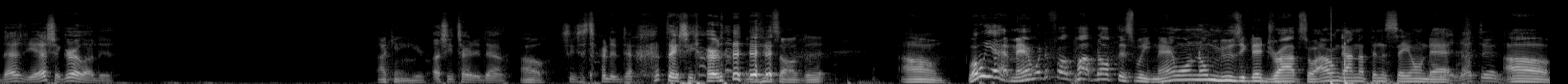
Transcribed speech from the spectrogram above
That's yeah, that's your girl out there. I can't hear. Oh, she turned it down. Oh, She just turned it down. I think she heard it. it's all good. Um, where we at, man? What the fuck popped off this week, man? Want no music that dropped, so I don't got nothing to say on that. Nothing. Uh,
